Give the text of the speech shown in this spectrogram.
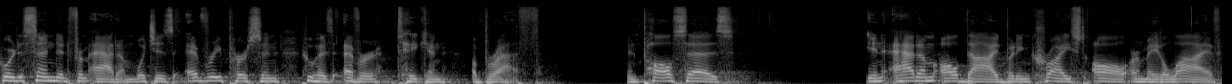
who are descended from Adam, which is every person who has ever taken a breath. And Paul says, In Adam all died, but in Christ all are made alive.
